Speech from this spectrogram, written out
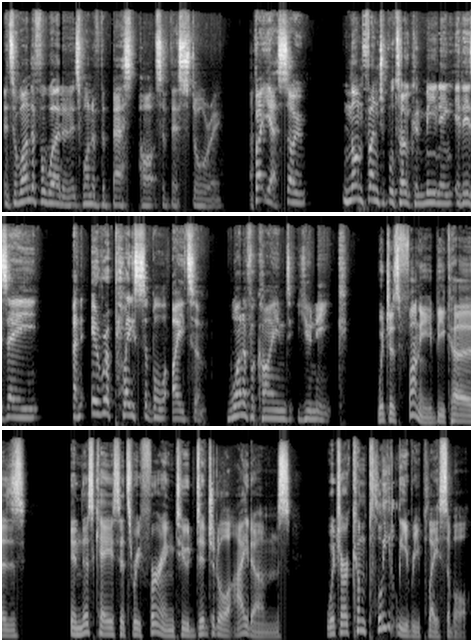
It's a wonderful word and it's one of the best parts of this story. But yeah, so non-fungible token meaning it is a an irreplaceable item, one of a kind, unique. Which is funny because in this case it's referring to digital items which are completely replaceable.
